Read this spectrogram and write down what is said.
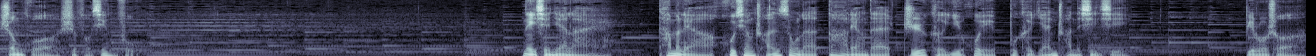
生活是否幸福？那些年来，他们俩互相传送了大量的只可意会不可言传的信息。比如说，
